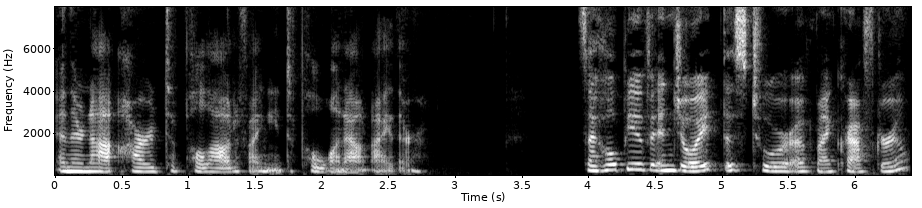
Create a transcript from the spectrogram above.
and they're not hard to pull out if I need to pull one out either. So I hope you've enjoyed this tour of my craft room.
